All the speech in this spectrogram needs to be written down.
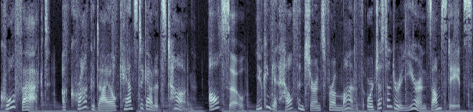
Cool fact a crocodile can't stick out its tongue. Also, you can get health insurance for a month or just under a year in some states.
